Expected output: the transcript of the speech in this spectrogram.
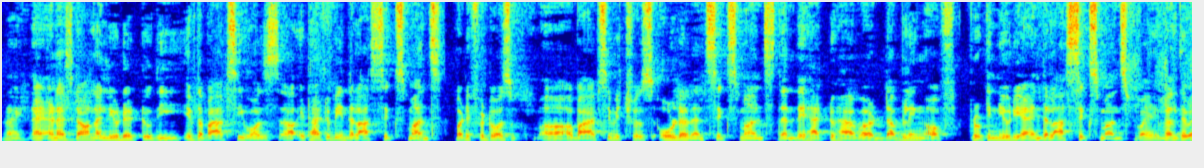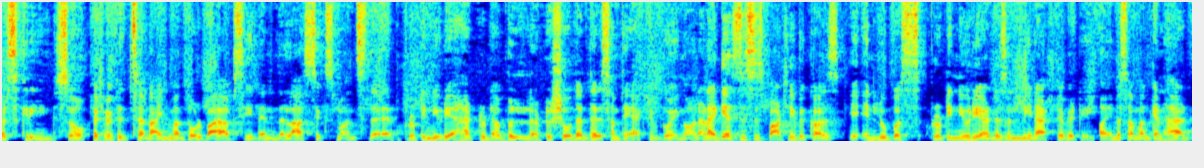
Right, and, as Dawn alluded to, the if the biopsy was, uh, it had to be in the last six months. But if it was uh, a biopsy which was older than six months, then they had to have a doubling of proteinuria in the last six months while, while they were screened. So if, if it's a nine-month-old biopsy, then in the last six months, their proteinuria had to double uh, to show that there is something active going on. And I guess this is partly because in lupus, proteinuria doesn't mean activity. Uh, you know, someone can have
